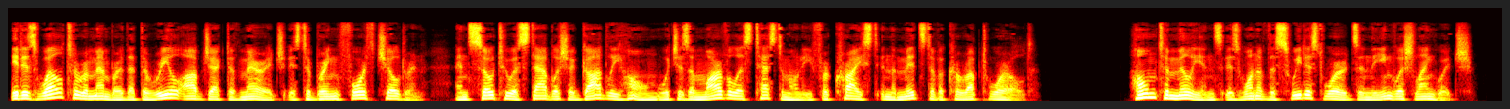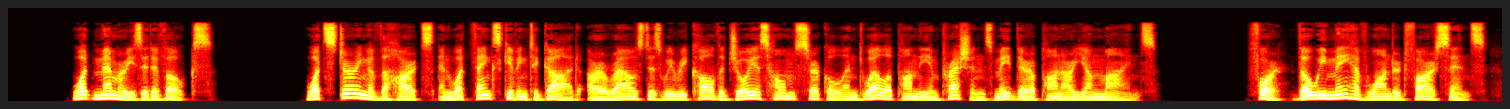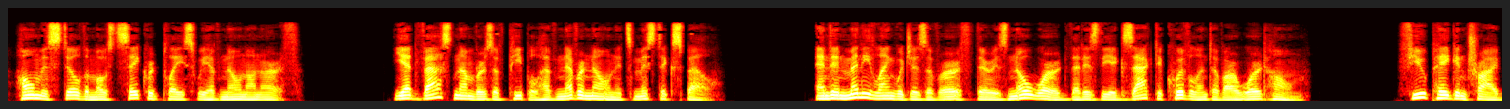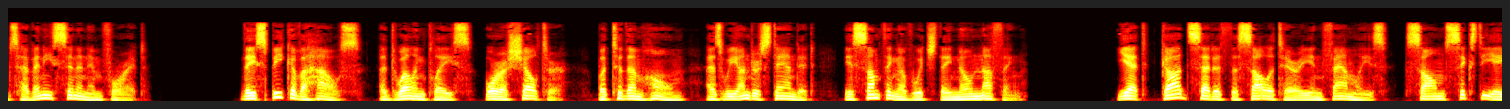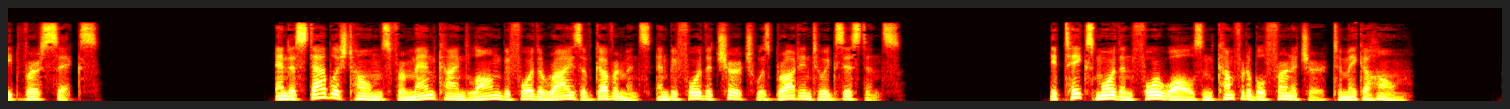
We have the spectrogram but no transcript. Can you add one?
It is well to remember that the real object of marriage is to bring forth children, and so to establish a godly home which is a marvelous testimony for Christ in the midst of a corrupt world. Home to millions is one of the sweetest words in the English language. What memories it evokes! What stirring of the hearts and what thanksgiving to God are aroused as we recall the joyous home circle and dwell upon the impressions made there upon our young minds. For, though we may have wandered far since, home is still the most sacred place we have known on earth. Yet vast numbers of people have never known its mystic spell. And in many languages of earth there is no word that is the exact equivalent of our word home. Few pagan tribes have any synonym for it. They speak of a house, a dwelling place, or a shelter, but to them home, as we understand it, is something of which they know nothing. Yet, God setteth the solitary in families, Psalm 68 verse 6. And established homes for mankind long before the rise of governments and before the church was brought into existence. It takes more than four walls and comfortable furniture to make a home.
